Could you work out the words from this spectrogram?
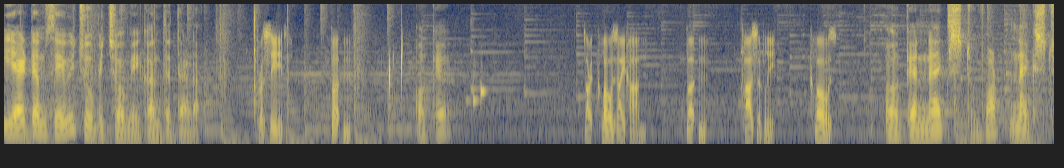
ఈ ఐటమ్స్ ఏవి చూపించావు మీకు అంతే తేడా. Okay. Okay next what next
